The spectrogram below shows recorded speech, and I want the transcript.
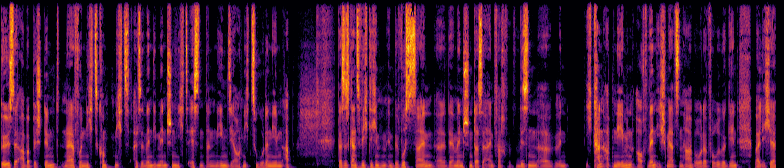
böse, aber bestimmt, naja, von nichts kommt nichts. Also wenn die Menschen nichts essen, dann nehmen sie auch nicht zu oder nehmen ab. Das ist ganz wichtig im, im Bewusstsein äh, der Menschen, dass sie einfach wissen, äh, wenn ich kann abnehmen, auch wenn ich Schmerzen habe oder vorübergehend, weil ich ja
